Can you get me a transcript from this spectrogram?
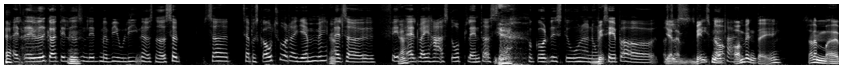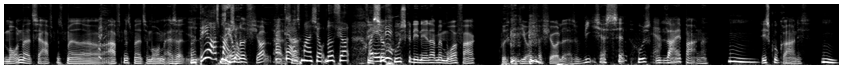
Altså, jeg ved godt, det lyder Mm. sådan lidt med violiner og sådan noget. Så, så tag på skovtur derhjemme. Ja. Ja. Altså, øh, find Ja. ja. alt, hvad I har. Store planter og Ja. på gulvet i stuen og nogle Vend- tæpper. Og, og Ja, eller så vent om, omvendt dag, ikke? Så er der øh, morgenmad til aftensmad, og aftensmad til morgenmad. Altså, Ja, det er også meget sjovt. noget fjol, Ja, altså. det er også meget sjovt. Noget fjol. Fordi Og så endelig... husker de netop med mor og far. Gud, kan de også være fjollet? Altså, vis jer selv. Husk Ja. ja. legebarnet. Mm, Det er sgu gratis. mm.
